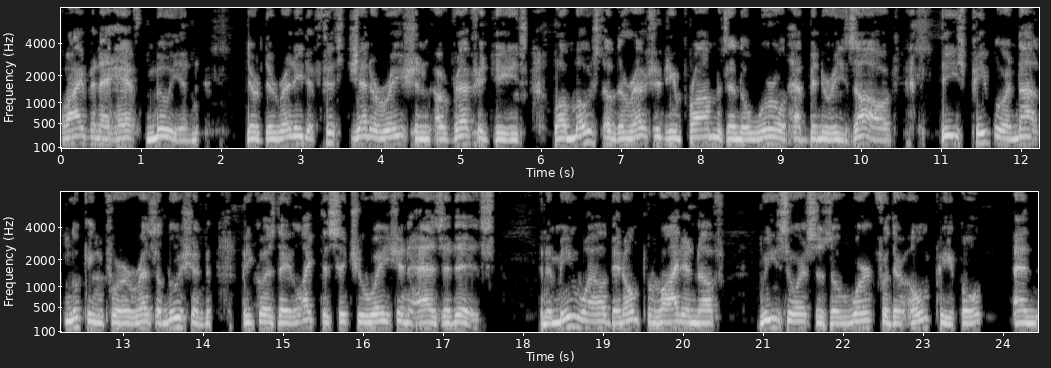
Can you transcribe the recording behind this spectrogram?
five and a half million they're, they're ready the fifth generation of refugees. While most of the refugee problems in the world have been resolved, these people are not looking for a resolution because they like the situation as it is. And in the meanwhile, they don't provide enough resources of work for their own people and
